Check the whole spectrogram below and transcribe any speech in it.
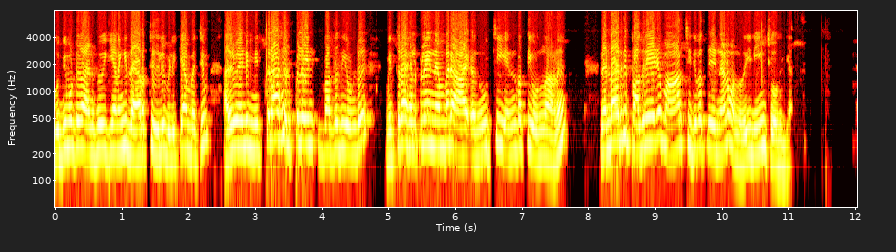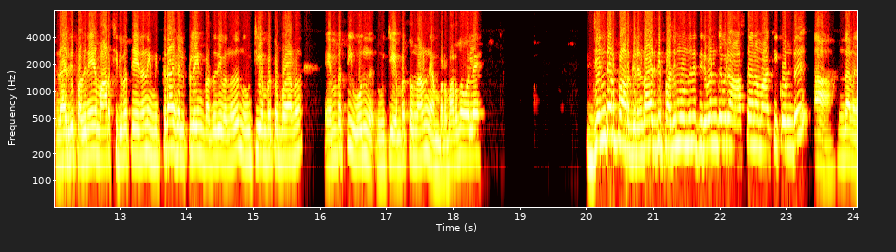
ബുദ്ധിമുട്ടുകൾ അനുഭവിക്കുകയാണെങ്കിൽ ഡയറക്റ്റ് ഇതിൽ വിളിക്കാൻ പറ്റും. അതിനുവേണ്ടി മിത്ര ഹെൽപ്പ് ലൈൻ പദ്ധതിയുണ്ട്. മിത്ര ഹെൽപ്പ് ലൈൻ നമ്പർ നൂറ്റി എൺപത്തി ഒന്നാണ് രണ്ടായിരത്തി പതിനേഴ് മാർച്ച് ഇരുപത്തി ഏഴിനാണ് വന്നത്. ഇനിയും ചോദിക്കാം. രണ്ടായിരത്തി പതിനേഴ് മാർച്ച് ഇരുപത്തി ഏഴിനാണ് മിത്ര ഹെൽപ്പ് ലൈൻ പദ്ധതി വന്നത്. നൂറ്റി എൺപത്തി ഒമ്പതാണ് എൺപത്തി ഒന്ന് നൂറ്റി എൺപത്തി ഒന്നാണ് നമ്പർ പറഞ്ഞ പോലെ ജെൻഡർ പാർക്ക് രണ്ടായിരത്തി പതിമൂന്നിൽ തിരുവനന്തപുരം ആസ്ഥാനമാക്കിക്കൊണ്ട് ആ എന്താണ്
